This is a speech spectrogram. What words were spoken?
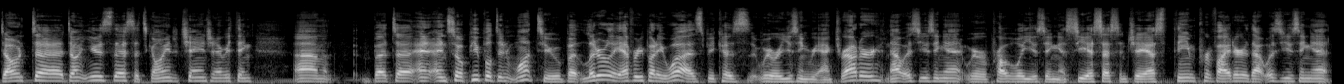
don't uh, don't use this; it's going to change and everything. Um, but uh, and, and so people didn't want to, but literally everybody was because we were using React Router and that was using it. We were probably using a CSS-in-JS theme provider that was using it,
